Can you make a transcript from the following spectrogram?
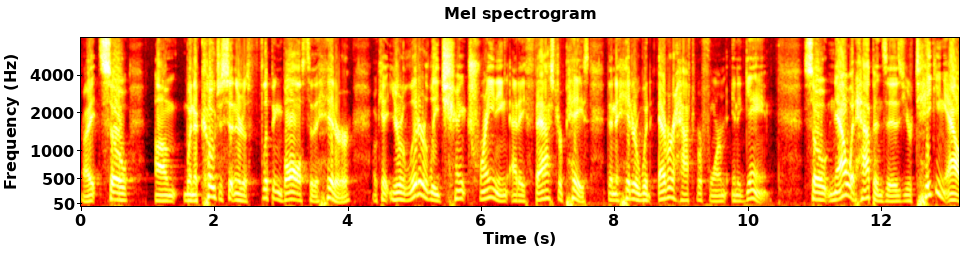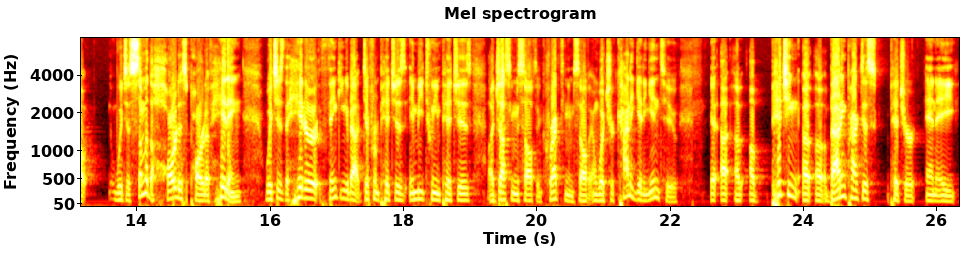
right? So um, when a coach is sitting there just flipping balls to the hitter, okay, you're literally tra- training at a faster pace than a hitter would ever have to perform in a game. So now what happens is you're taking out which is some of the hardest part of hitting, which is the hitter thinking about different pitches in between pitches, adjusting himself and correcting himself. And what you're kind of getting into, a, a, a pitching, a, a batting practice pitcher and a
